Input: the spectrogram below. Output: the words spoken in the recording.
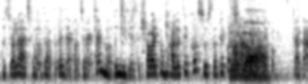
তো চলো আজকের মতো এতটাই। দেখা হচ্ছে একটা নতুন ভিডিওতে। সবাই খুব ভালো থেকো সুস্থ থেকো। সাবধানে থেকো। টাটা।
